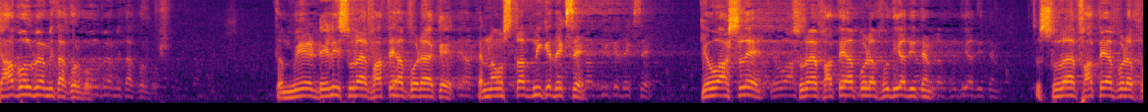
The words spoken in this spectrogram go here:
যা বলবে আমি তা করব। আমি তা করব তো মেয়ে ডেলি সুরায় ফাতেহা পড়ে আকে কেননা ওস্তাদনিকে দেখছে। কেউ আসলে সুরায় ফাতেহা পড়া ফুদিয়া দিতেন। তো সুরায় ফাতেহা পড়া ফু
